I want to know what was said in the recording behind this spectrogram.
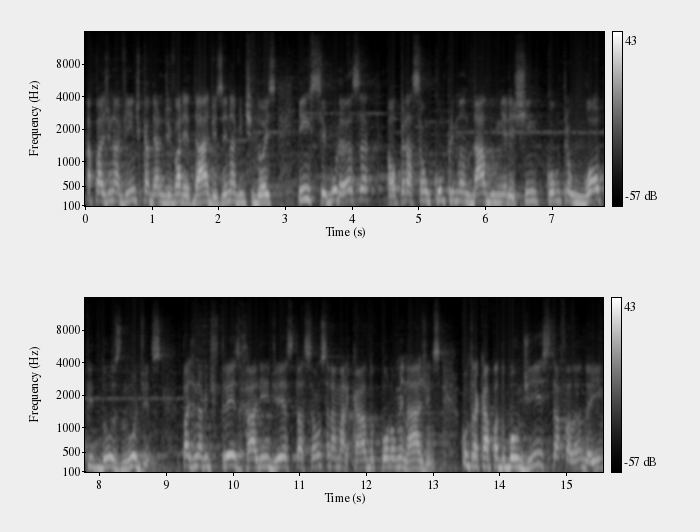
A página 20, caderno de variedades, e na 22, em segurança, a operação cumpre mandado em Erechim contra o golpe dos nudes. Página 23, Rally de Estação será marcado por homenagens. Contracapa do Bom Dia está falando aí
